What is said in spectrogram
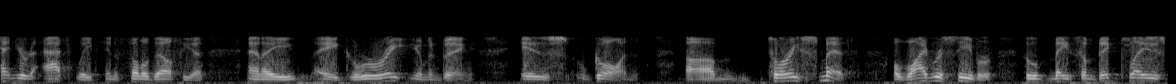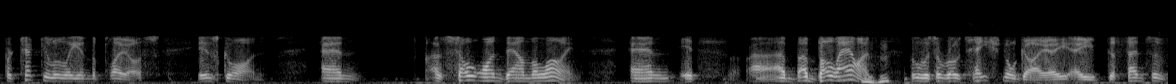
tenured athlete in Philadelphia, and a a great human being, is gone. Um, Torrey Smith, a wide receiver who made some big plays, particularly in the playoffs, is gone, and uh, so on down the line. And it's uh, Beau Allen, who was a rotational guy, a, a defensive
